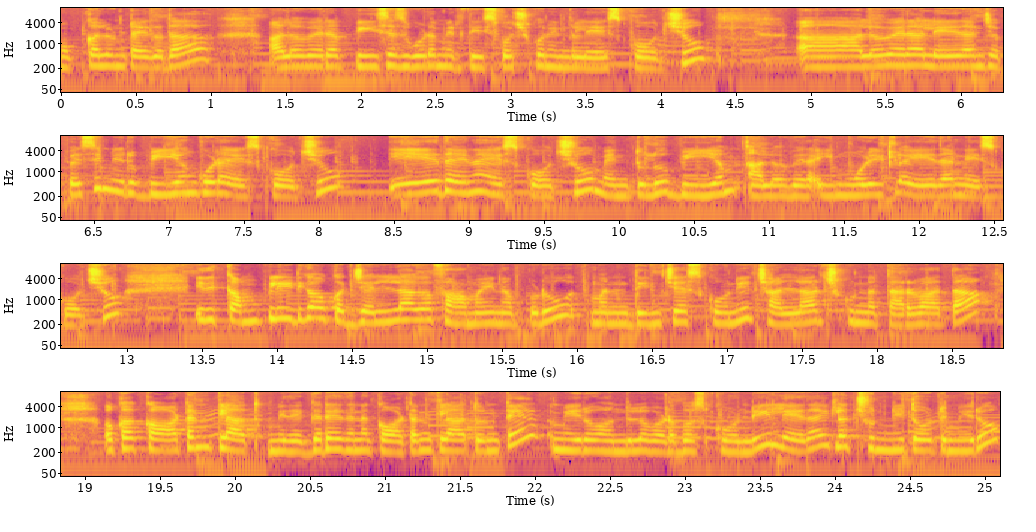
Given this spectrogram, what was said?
మొక్కలు ఉంటాయి కదా అలోవెరా పీసెస్ కూడా మీరు తీసుకొచ్చుకొని ఇందులో వేసుకోవచ్చు. అలోవేరా అలోవెరా లేదని చెప్పేసి మీరు బియ్యం కూడా వేసుకోవచ్చు. ఏదైనా వేసుకోవచ్చు. మెంతులు బియ్యం అలోవెరా ఈ మూడిట్లో ఏదైనా వేసుకోవచ్చు. ఇది కంప్లీట్గా ఒక జెల్ లాగా ఫామ్ అయినప్పుడు మనం దించేసుకొని చల్లార్చుకున్న తర్వాత ఒక కాటన్ క్లాత్ మీ దగ్గర ఏదైనా కాటన్ క్లాత్ ఉంటే మీరు అందులో వడబోసుకోండి. లేదా ఇట్లా చున్నీతోటి మీరు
